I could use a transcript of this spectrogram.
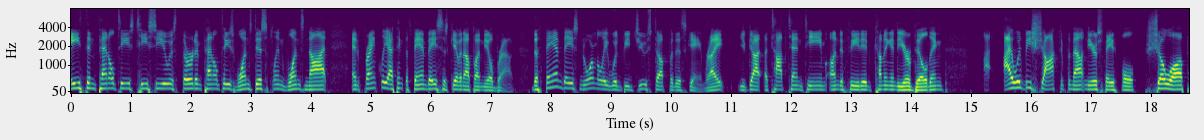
eighth in penalties. TCU is third in penalties. One's disciplined, one's not. And frankly, I think the fan base has given up on Neal Brown. The fan base normally would be juiced up for this game, right? You've got a top 10 team, undefeated, coming into your building. I would be shocked if the Mountaineers faithful show up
